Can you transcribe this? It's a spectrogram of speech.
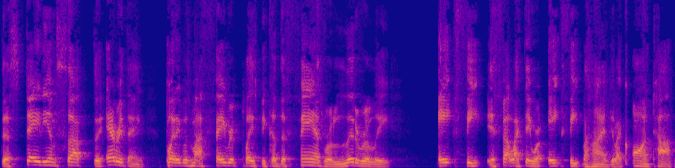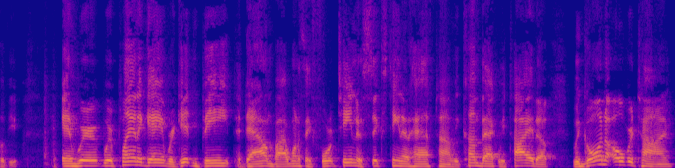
the stadium sucked, the everything. But it was my favorite place because the fans were literally eight feet. It felt like they were eight feet behind you, like on top of you. And we're we're playing a game. We're getting beat down by I want to say fourteen or sixteen at halftime. We come back, we tie it up. We go into overtime,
